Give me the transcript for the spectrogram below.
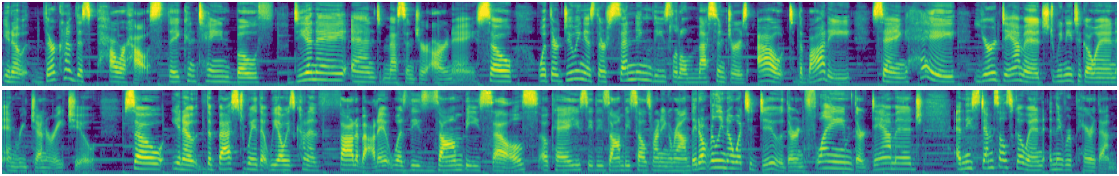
you know, they're kind of this powerhouse. They contain both DNA and messenger RNA. So, what they're doing is they're sending these little messengers out to the body saying, hey, you're damaged. We need to go in and regenerate you. So, you know, the best way that we always kind of thought about it was these zombie cells, okay? You see these zombie cells running around. They don't really know what to do. They're inflamed, they're damaged, and these stem cells go in and they repair them.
